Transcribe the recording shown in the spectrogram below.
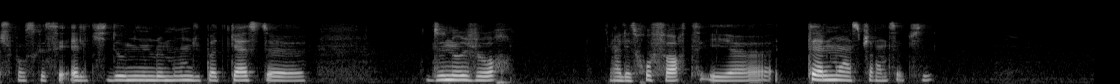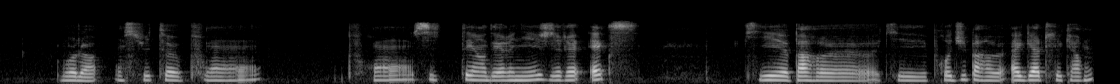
je pense que c'est elle qui domine le monde du podcast euh, de nos jours. Elle est trop forte et euh, tellement inspirante cette fille. Voilà. Ensuite, euh, pour en, pour en citer un dernier, je dirais Ex, qui est, par, qui est produit par Agathe Le Caron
